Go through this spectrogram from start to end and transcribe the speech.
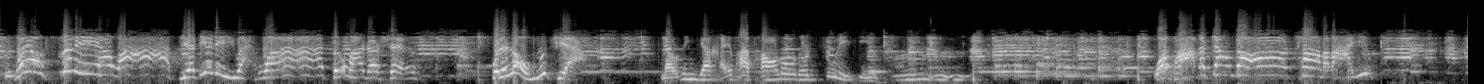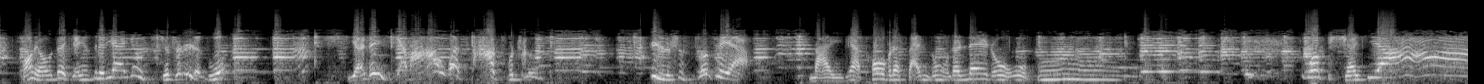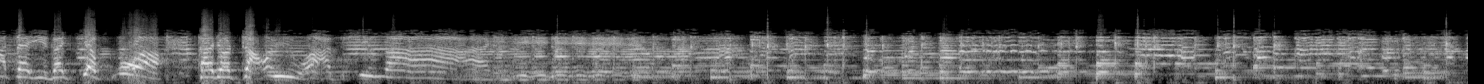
我要死了哇，爹爹的冤枉怎么这事？我的老母亲，老人家害怕唐楼都坠进死。我怕他长到长了大营，闯了这金丝的连营七十二座，血人一马我杀出城。二十四岁啊，那一年逃不了山东这莱州府，我撇下这一个结果，他叫张月平啊。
